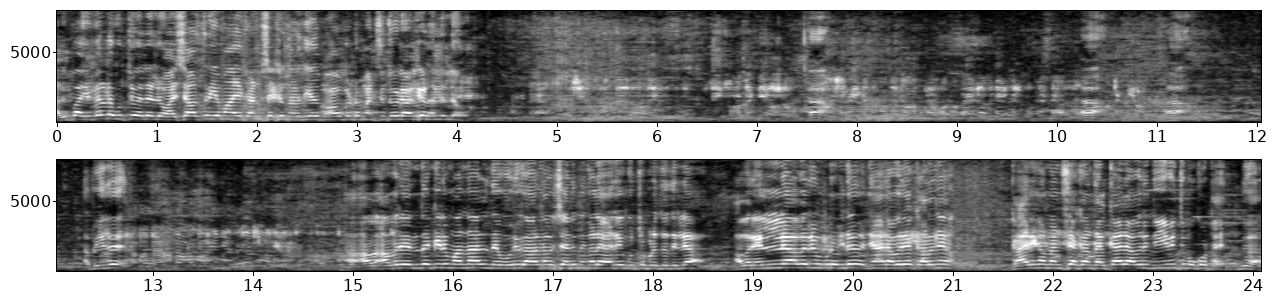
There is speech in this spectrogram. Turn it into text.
അതിപ്പോ ഇവരുടെ കുറ്റമല്ലല്ലോ. അശാസ്ത്രീയമായ കൺസെഷൻ നടത്തിയത് പാവപ്പെട്ട ആ. അപ്പം ഇത് അവരെന്തെങ്കിലും വന്നാൽ ഒരു കാരണവശാലും നിങ്ങളെ ആരെയും കുറ്റപ്പെടുത്തത്തില്ല. അവരെല്ലാവരും ഇവിടെ ഉണ്ട്. ഞാൻ അവരെ കറിഞ്ഞ് കാര്യങ്ങൾ മനസ്സിലാക്കാൻ തൽക്കാലം അവർ ജീവിച്ചു പൊക്കോട്ടെ. ഇതുവാ.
